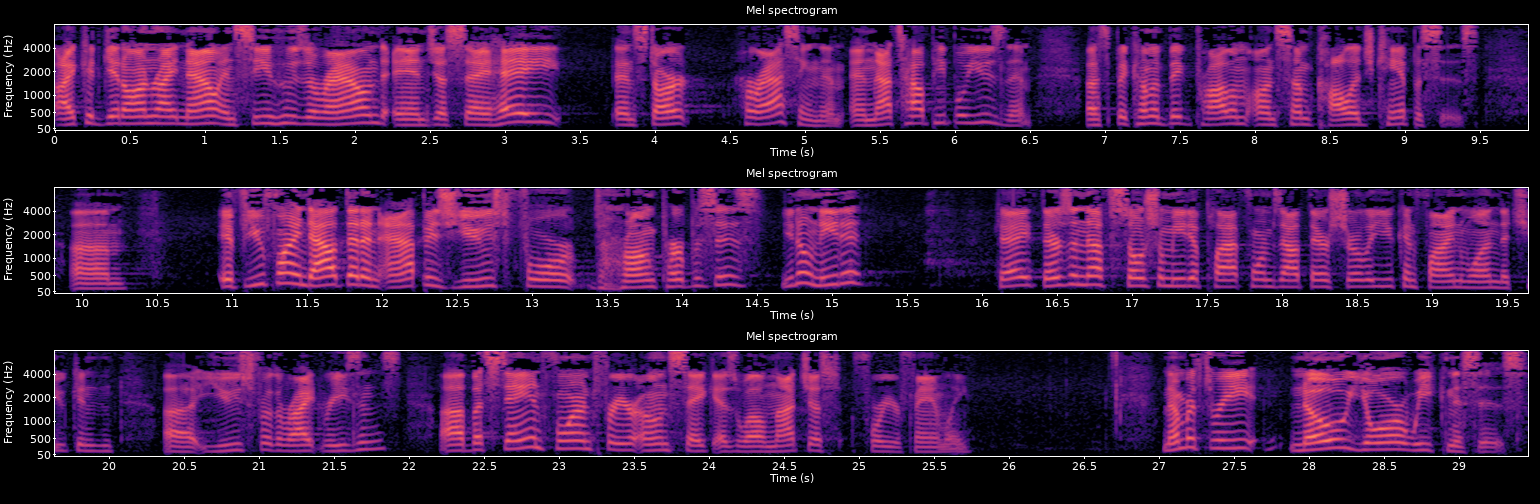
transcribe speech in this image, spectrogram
I could get on right now and see who's around and just say, hey, and start harassing them. And that's how people use them. It's become a big problem on some college campuses. Um, if you find out that an app is used for the wrong purposes, you don't need it. Okay? There's enough social media platforms out there. Surely you can find one that you can uh, use for the right reasons. Uh, but stay informed for your own sake as well, not just for your family. Number three, know your weaknesses.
